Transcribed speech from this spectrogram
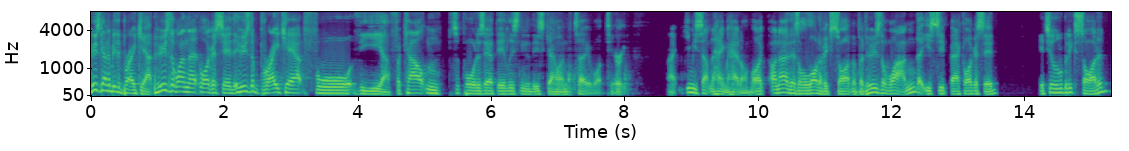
who's going to be the breakout? Who's the one that, like I said, who's the breakout for the year for Carlton supporters out there listening to this? Going, I'll tell you what, Terry, right, give me something to hang my hat on. Like I know there's a lot of excitement, but who's the one that you sit back? Like I said, gets you a little bit excited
